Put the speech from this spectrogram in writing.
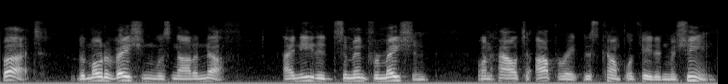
But the motivation was not enough. I needed some information on how to operate this complicated machine.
